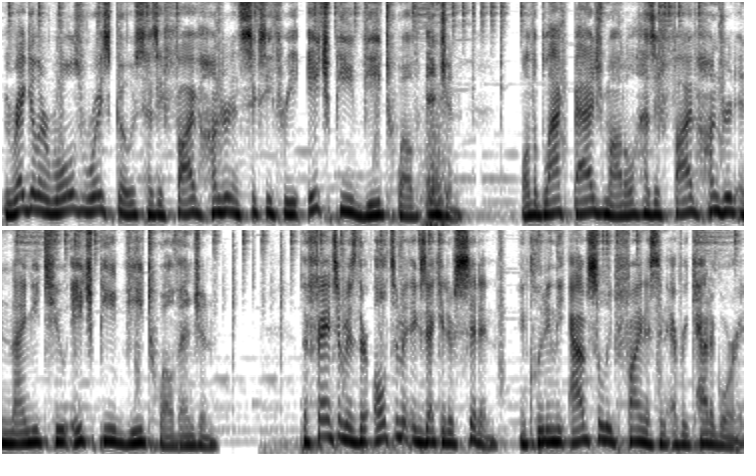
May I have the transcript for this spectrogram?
The regular Rolls-Royce Ghost has a 563 HP V12 engine, while the black badge model has a 592 HP V12 engine. The Phantom is their ultimate executive sit-in, including the absolute finest in every category.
